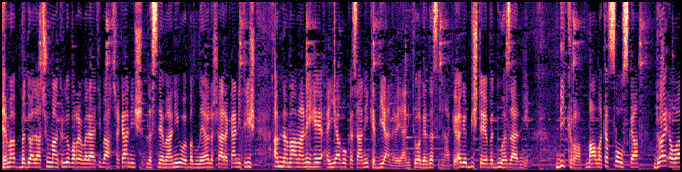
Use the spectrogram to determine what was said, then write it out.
ئێمە بە دوواداچونمان کردو بە ڕێبەتی باخچەکانیش لە سلێمانی و بڵنیا لە شارەکانی تریش ئەم نەمامانەی هەیە ئەیا بۆ کەسانی کە بیانەوە ینی تو ئەگەر دەست ناکەوێت ئەگەر بیشتەیە بە 2000 نییە بیکڕات ماڵەکە سەوسکە دوای ئەوە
